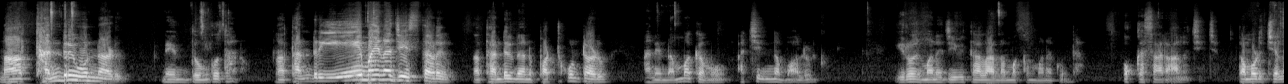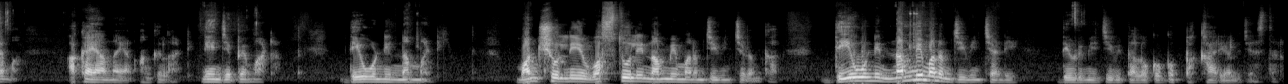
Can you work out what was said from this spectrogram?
నా తండ్రి ఉన్నాడు నేను దొంగతాను. నా తండ్రి ఏమైనా చేస్తాడు నా తండ్రి నన్ను పట్టుకుంటాడు అనే నమ్మకము ఆ చిన్న బాలుడికి ఈరోజు మన జీవితాల నమ్మకం మనకుందా? ఒక్కసారి ఆలోచించాం. తమ్ముడు చెల్లెమ్మ అక్కయ్య అన్నయ్య అంకుల్ లాంటి నేను చెప్పే మాట దేవుణ్ణి నమ్మండి. మనుషుల్ని వస్తువుల్ని నమ్మి మనం జీవించడం కాదు. దేవుణ్ణి నమ్మి మనం జీవించండి. దేవుడు మీ జీవితాల్లో ఒక గొప్ప కార్యాలు చేస్తారు.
